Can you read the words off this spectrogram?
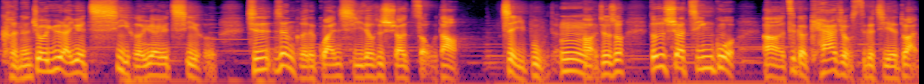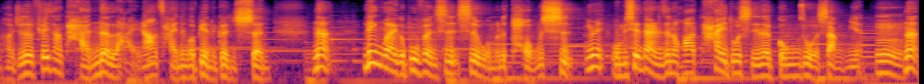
可能就会越来越契合，越来越契合。其实任何的关系都是需要走到这一步的，嗯，啊，就是说都是需要经过呃这个 casual 这个阶段哈，就是非常谈得来，然后才能够变得更深。那另外一个部分是是我们的同事，因为我们现代人真的花太多时间在工作上面，嗯，那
